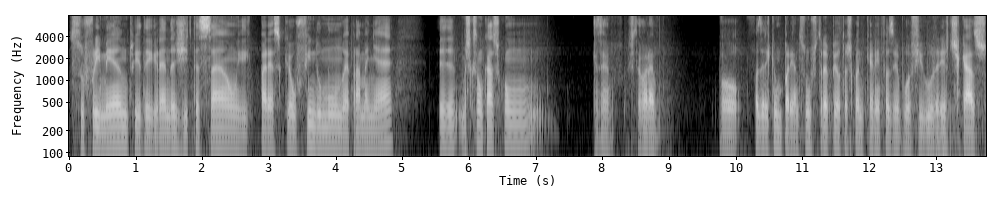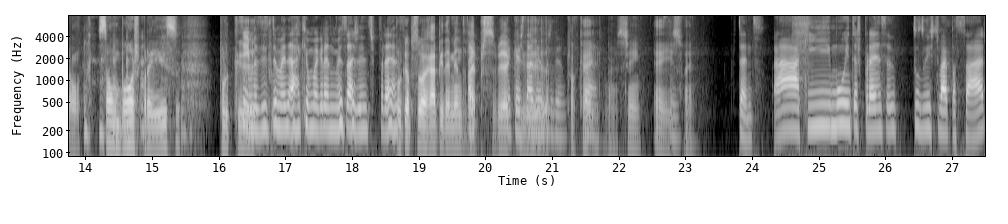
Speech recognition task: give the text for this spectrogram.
sofrimento e de grande agitação e que parece que é o fim do mundo, é para amanhã, mas que são casos com, quer dizer, isto agora vou fazer aqui um parênteses, uns terapeutas quando querem fazer boa figura, estes casos são, são bons para isso, porque, Sim, mas isso também dá aqui uma grande mensagem de esperança. porque a pessoa rapidamente vai perceber quem que, está dentro dele, ok, é? sim, é isso, é. Portanto, há aqui muita esperança de que tudo isto vai passar.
